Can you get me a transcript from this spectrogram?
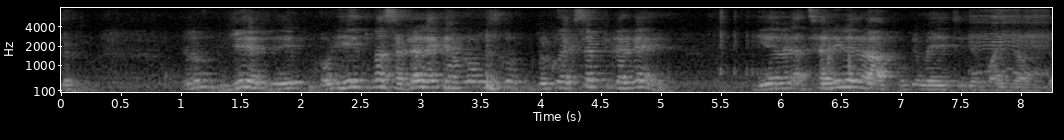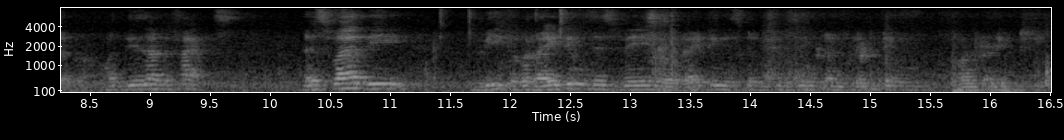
you know, ये ये, और ये इतना सटल है कि हम लोग इसको बिल्कुल एक्सेप्ट कर गए हैं। ये अच्छा नहीं लग रहा आपको कि मैं ये चीज़ें पॉइंट आउट कर रहा हूँ। These are the facts. That's why the we were writing this way or writing is confusing conflicting contradictory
